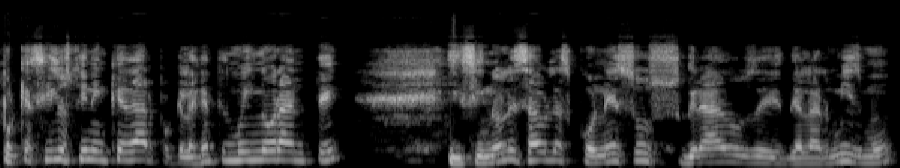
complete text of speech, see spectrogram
porque así los tienen que dar, porque la gente es muy ignorante y si no les hablas con esos grados de, alarmismo,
